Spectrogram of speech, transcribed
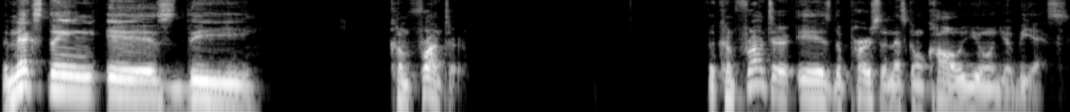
The next thing is the confronter. The confronter is the person that's going to call you on your BS.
